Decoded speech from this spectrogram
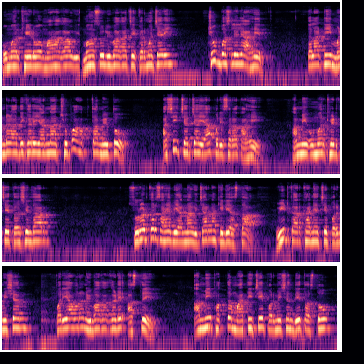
उमरखेड व महागाव महसूल विभागाचे कर्मचारी चूप बसलेले आहेत. तलाठी मंडळ अधिकारी यांना छुपा हप्ता मिळतो अशी चर्चा या परिसरात आहे. आम्ही उमरखेडचे तहसीलदार सुरडकर साहेब यांना विचारणा केली असता वीट कारखान्याचे परमिशन पर्यावरण विभागाकडे असते. आम्ही फक्त मातीचे परमिशन देत असतो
